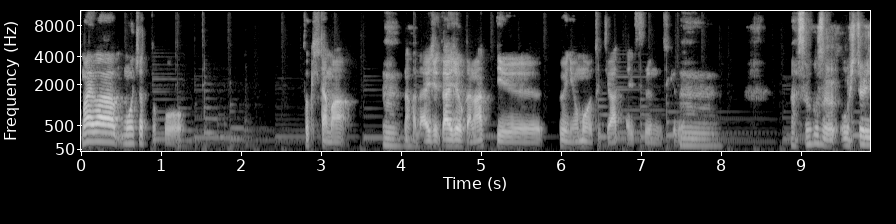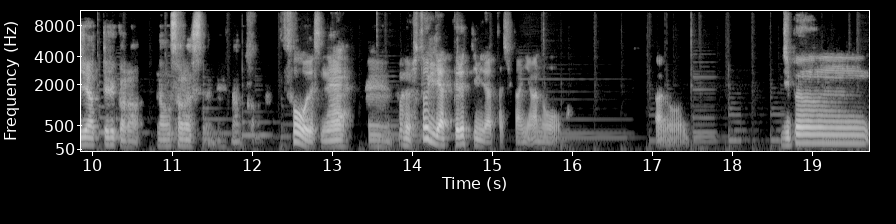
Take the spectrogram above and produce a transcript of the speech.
前はもうちょっとこう、時たま、うん。なんか大丈夫、大丈夫かなっていうふうに思う時はあったりするんですけど、うん。あそれこそお一人でやってるから、なおさらですよね。なんか。そうですね。うん。まあ、でも一人でやってるって意味では確かに、あの、あの、自分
